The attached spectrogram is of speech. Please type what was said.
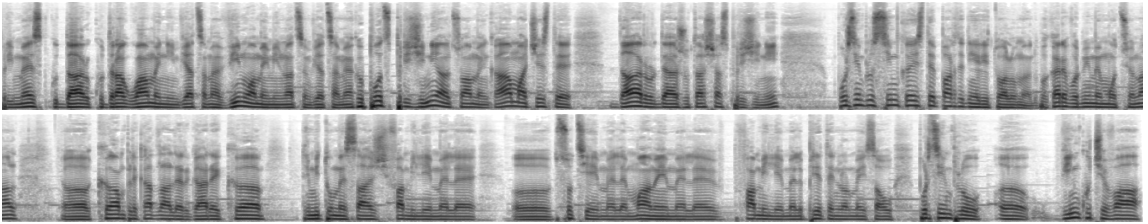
primesc cu dar, cu drag oameni în viața mea, vin oameni minunați în viața mea, că pot sprijini alți oameni, că am aceste daruri de a ajuta și a sprijini. Pur și simplu simt că este parte din ritualul meu. După care vorbim emoțional, uh, că am plecat la alergare, că trimit un mesaj familiei mele, uh, soției mele, mamei mele, familiei mele, prietenilor mei sau pur și simplu uh, vin cu ceva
